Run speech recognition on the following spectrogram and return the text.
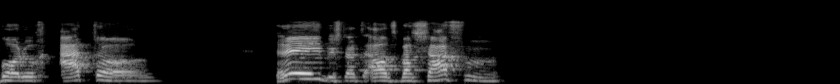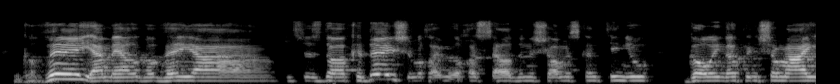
boruch ato. Drei bist das als was schaffen goveya mel goveya this is do kadesh mo khaim lo khasel den shamas continue going up in Shammai.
